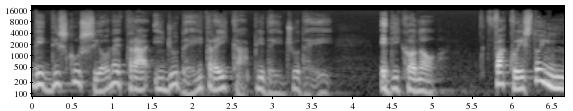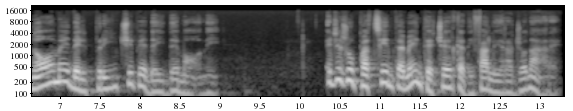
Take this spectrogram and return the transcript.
di discussione tra i giudei, tra i capi dei giudei, e dicono fa questo in nome del principe dei demoni. E Gesù pazientemente cerca di farli ragionare.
